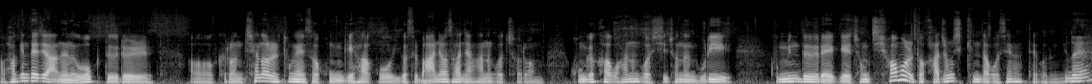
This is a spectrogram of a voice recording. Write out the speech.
어, 확인되지 않은 의혹들을 어, 그런 채널을 통해서 공개하고 이것을 마녀 사냥하는 것처럼 공격하고 하는 것이 저는 우리 국민들에게 정치 혐오를 더 가중시킨다고 생각되거든요. 네.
